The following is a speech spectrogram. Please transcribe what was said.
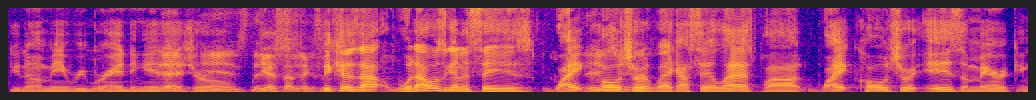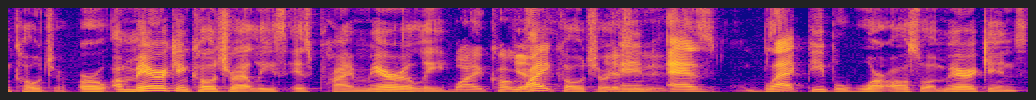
You know what I mean? Rebranding it That as your own. is that Yes, I think so. Because I, what I was gonna say is white Religion. culture, like I said last pod, white culture is American culture, or American culture at least is primarily white culture. white culture, Yes, it and as black people who are also Americans,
